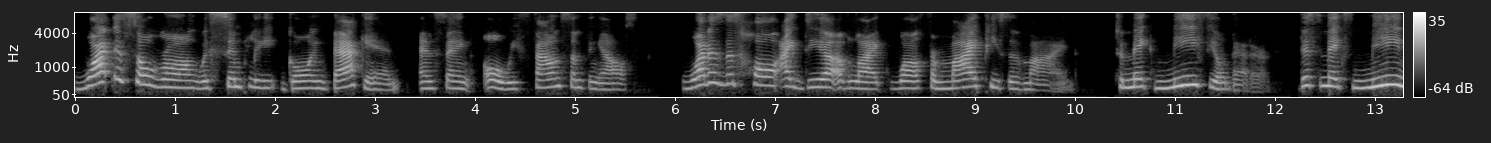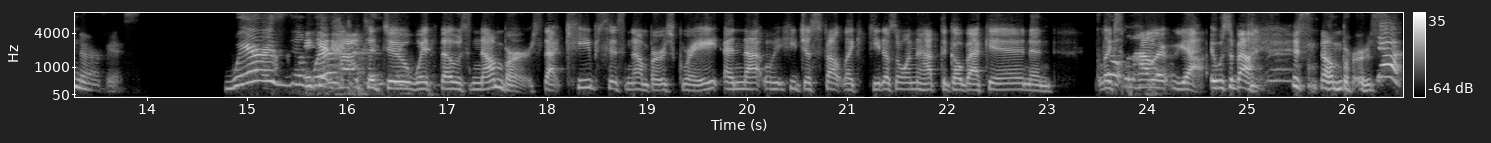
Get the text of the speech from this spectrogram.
What is so wrong with simply going back in and saying, oh, we found something else? What is this whole idea of like, well, for my peace of mind, to make me feel better. This makes me nervous. Where is the? I think it had to do with those numbers that keeps his numbers great, and that he just felt like he doesn't want to have to go back in and like so, somehow, yeah, it was about his numbers. Yeah,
